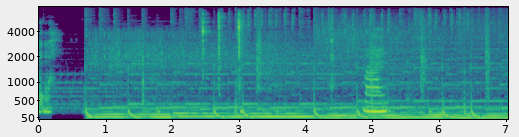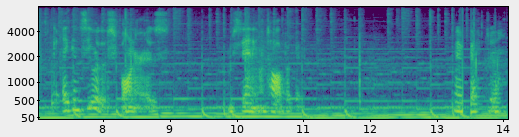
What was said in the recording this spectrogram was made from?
Okay. Come on. I can see where the spawner is. I'm standing on top of it. Maybe I have to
